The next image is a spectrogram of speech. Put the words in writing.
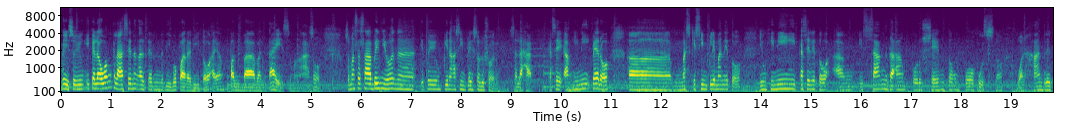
Okay, so yung ikalawang klase ng alternatibo para dito ay ang pagbabantay sa mga aso. So masasabi nyo na ito yung pinakasimpleng solusyon sa lahat. Kasi ang hini, pero uh, maski simple man ito, yung hinihingi kasi nito ang isang daang porsyentong focus, no? 100%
